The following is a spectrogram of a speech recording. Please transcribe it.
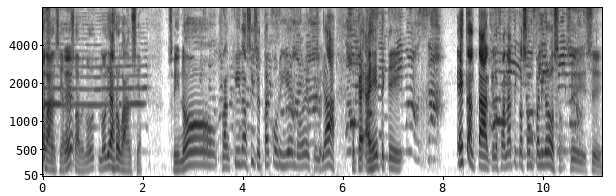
arrogancia, ¿Eh? tú sabes, no, no de arrogancia. Sino, tranquila, así se está corriendo eso y ya. Porque hay, hay gente que... Es tan tal que los fanáticos son peligrosos. Sí, sí.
